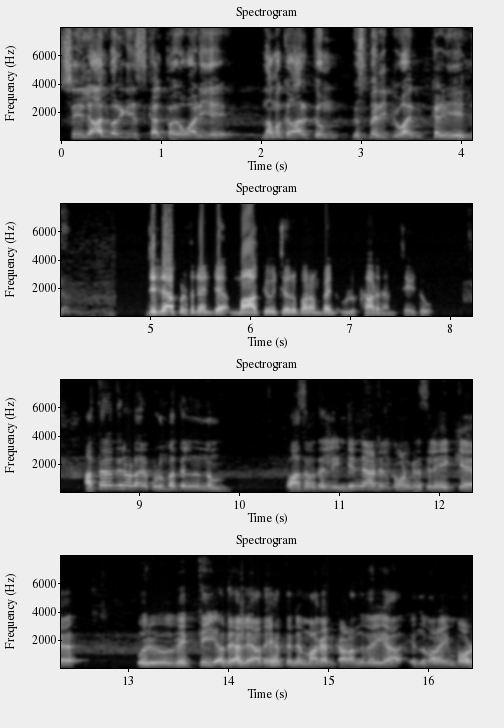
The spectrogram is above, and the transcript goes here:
ശ്രീ ലാൽ വർഗീസ് കൽപ്പകവാടിയെ നമുക്കാർക്കും വിസ്മരിക്കുവാൻ കഴിയില്ല. ജില്ലാ പ്രസിഡന്റ് മാത്യു ചെറുപറമ്പൻ ഉദ്ഘാടനം ചെയ്തു. അത്തരത്തിലുള്ള ഒരു കുടുംബത്തിൽ നിന്നും വാസ്തവത്തിൽ ഇന്ത്യൻ നാഷണൽ കോൺഗ്രസിലേക്ക് ഒരു വ്യക്തി അതെ അല്ലെ അദ്ദേഹത്തിന്റെ മകൻ കടന്നു വരിക എന്ന് പറയുമ്പോൾ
